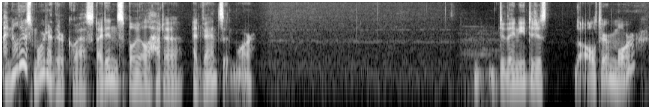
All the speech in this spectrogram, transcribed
I know there's more to their quest. I didn't spoil how to advance it more. Do they need to just alter more?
